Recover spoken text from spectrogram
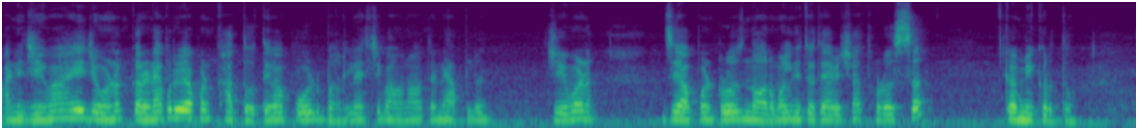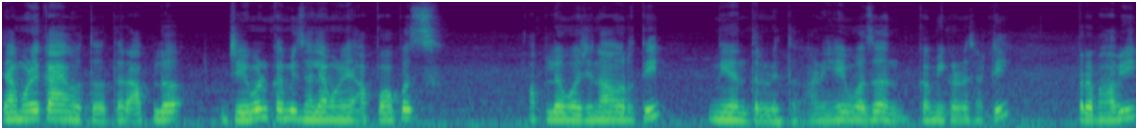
आणि जेव्हा हे जेवण करण्यापूर्वी आपण खातो तेव्हा पोट भरल्याची भावना होते आणि आपलं जेवण जे आपण रोज नॉर्मल घेतो त्यापेक्षा थोडंसं कमी करतो. त्यामुळे काय होतं तर आपलं जेवण कमी झाल्यामुळे आपोआपच आपलं वजनावरती नियंत्रण येतं. आणि हे वजन कमी करण्यासाठी प्रभावी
